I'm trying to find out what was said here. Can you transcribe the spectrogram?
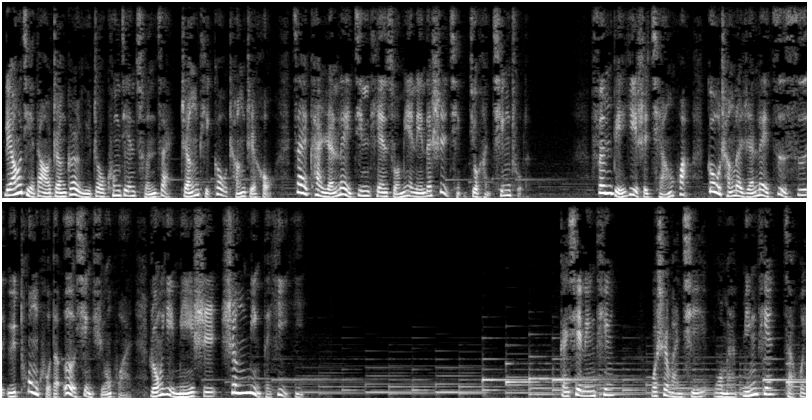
了解到整个宇宙空间存在整体构成之后，再看人类今天所面临的事情，就很清楚了。分别意识强化，构成了人类自私与痛苦的恶性循环，容易迷失生命的意义。感谢聆听，我是晚琪，我们明天再会。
